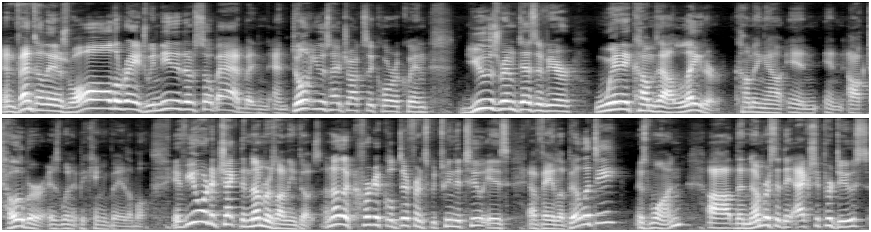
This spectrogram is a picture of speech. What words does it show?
And ventilators were all the rage. We needed them so bad. But and don't use hydroxychloroquine. Use remdesivir when it comes out later. Coming out in in October is when it became available. If you were to check the numbers on those, another critical difference between the two is availability is one. Uh, the numbers that they actually produce,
